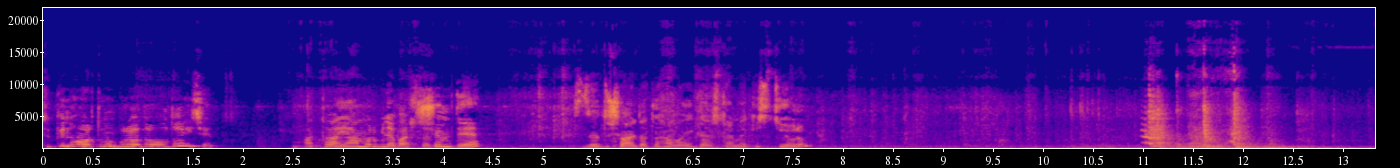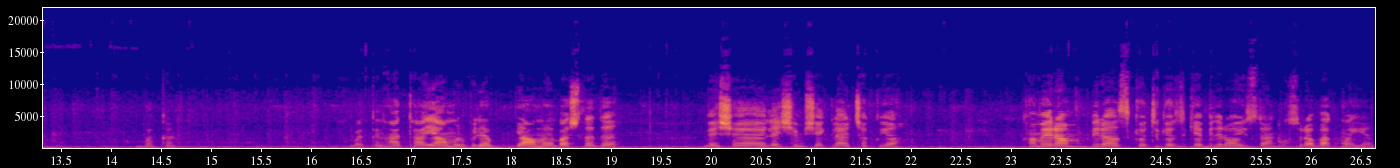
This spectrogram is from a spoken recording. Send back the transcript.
Tüpün hortumu burada olduğu için. Hatta yağmur bile başladı. Şimdi size dışarıdaki havayı göstermek istiyorum. Bakın. Bakın hatta yağmur bile yağmaya başladı. Ve şöyle şimşekler çakıyor. Kameram biraz kötü gözükebilir o yüzden kusura bakmayın.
